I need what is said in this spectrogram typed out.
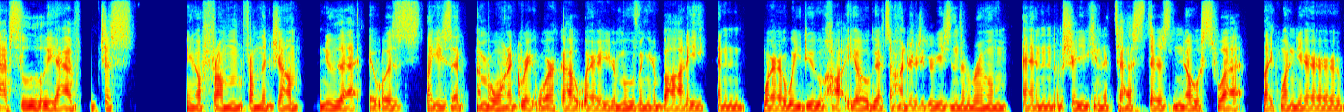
Absolutely. I've just, you know, from from the jump knew that it was like you said, number one, a great workout where you're moving your body and where we do hot yoga, it's 100 degrees in the room. And I'm sure you can attest there's no sweat like when you're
